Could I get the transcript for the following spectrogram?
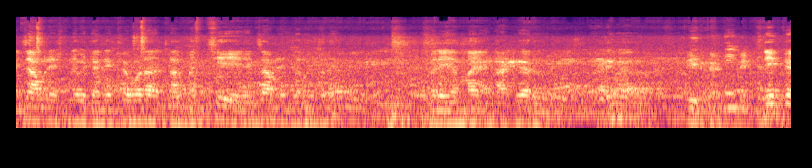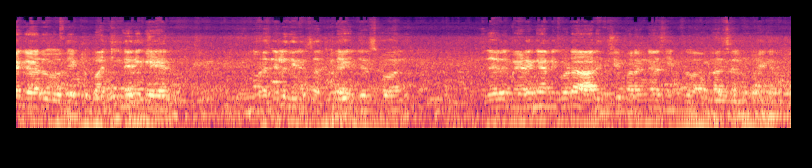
ఎగ్జామినేషన్ వీటన్నిటిలో కూడా చాలా మంచి ఎగ్జామినేషన్ జరుగుతుంది మరి అమ్మాయి డాక్టర్ గారు దీప్య గారు దీంట్లో మంచి ట్రైనింగ్ అయ్యారు ప్రజలు దీన్ని సద్వినియోగం చేసుకోవాలి అదేవిధంగా మేడం గారిని కూడా ఆరోగ్య పరంగా దీంట్లో అవకాశాలు ఉన్నాయి కనుక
